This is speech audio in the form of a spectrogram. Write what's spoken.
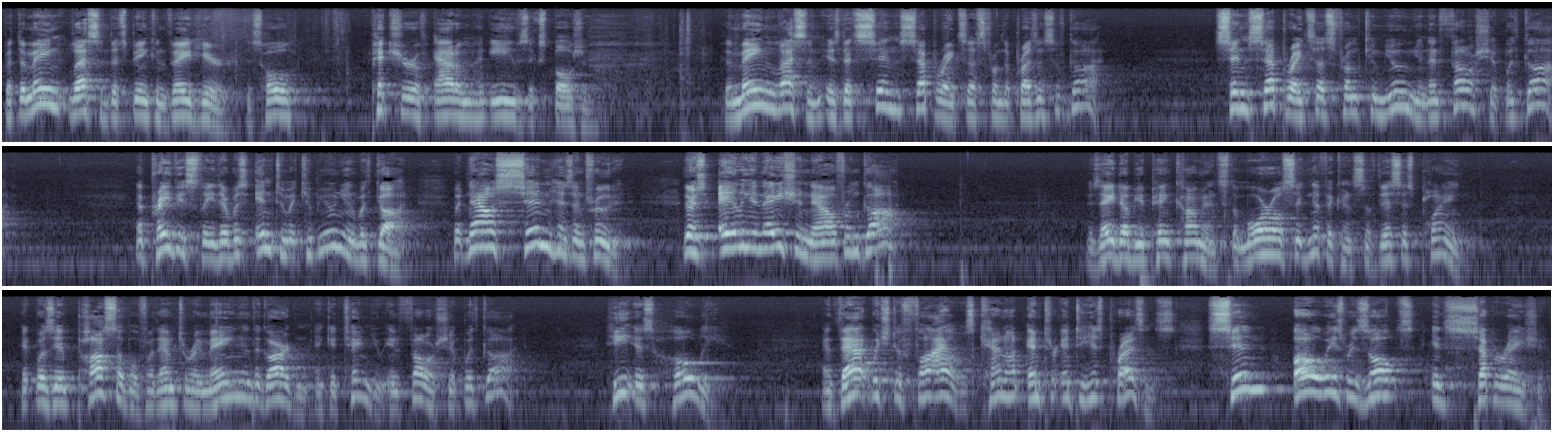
But the main lesson that's being conveyed here, this whole picture of Adam and Eve's expulsion, the main lesson is that sin separates us from the presence of God. Sin separates us from communion and fellowship with God. And previously, there was intimate communion with God, but now sin has intruded. There's alienation now from God. As A.W. Pink comments, the moral significance of this is plain. It was impossible for them to remain in the garden and continue in fellowship with God. He is holy, and that which defiles cannot enter into his presence. Sin always results in separation.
